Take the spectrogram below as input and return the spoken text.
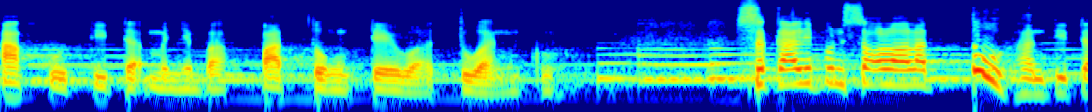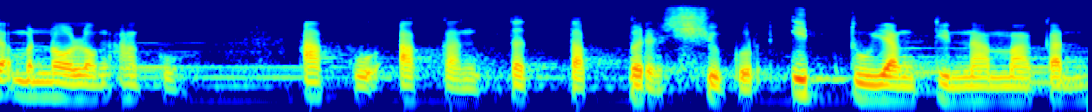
aku tidak menyembah patung dewa Tuanku. Sekalipun seolah-olah Tuhan tidak menolong aku, aku akan tetap bersyukur. Itu yang dinamakan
